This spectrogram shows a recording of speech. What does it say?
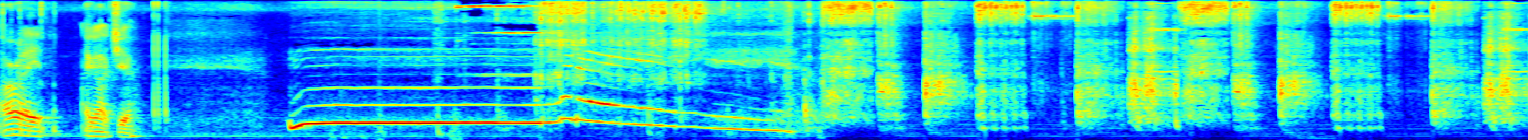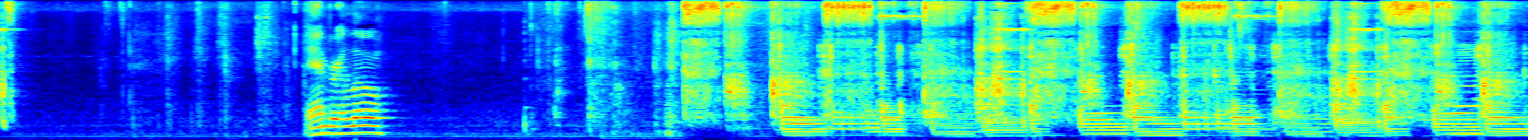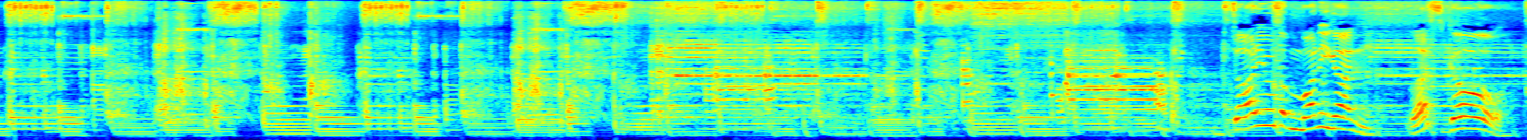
All right, I got you. Amber, hello. Donnie with a money gun. Let's go.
